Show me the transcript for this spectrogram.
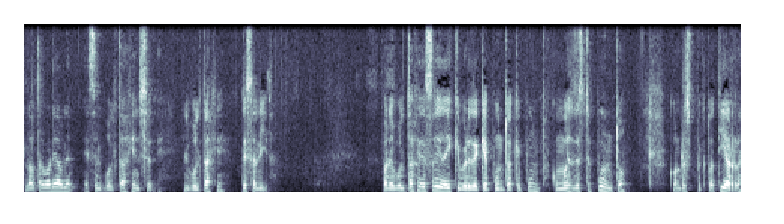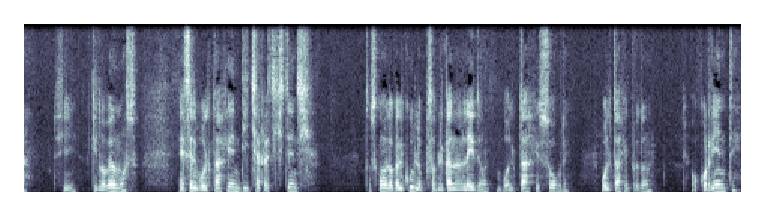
La otra variable es el voltaje en CD, el voltaje de salida. Para el voltaje de salida hay que ver de qué punto a qué punto. Como es de este punto, con respecto a tierra, ¿sí? aquí lo vemos, es el voltaje en dicha resistencia. Entonces, ¿cómo lo calculo? Pues aplicando la ley de voltaje sobre, voltaje, perdón, o corriente.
